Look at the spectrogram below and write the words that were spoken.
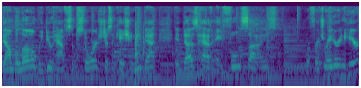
Down below, we do have some storage just in case you need that. It does have a full-size refrigerator in here.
